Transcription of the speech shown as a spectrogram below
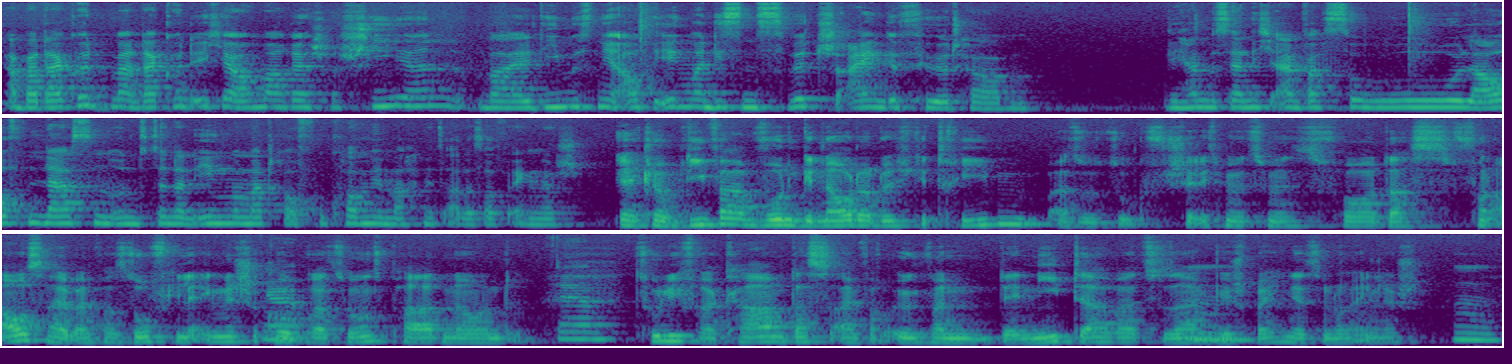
Aber da könnte man, da könnte ich ja auch mal recherchieren, weil die müssen ja auch irgendwann diesen Switch eingeführt haben die haben das ja nicht einfach so laufen lassen und sind dann irgendwann mal drauf gekommen, wir machen jetzt alles auf Englisch. Ja, ich glaube, die war, wurden genau dadurch getrieben, also so stelle ich mir zumindest vor, dass von außerhalb einfach so viele englische ja. Kooperationspartner und ja. Zulieferer kamen, dass einfach irgendwann der Need da war, zu sagen, mhm. wir sprechen jetzt nur noch Englisch. Mhm.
